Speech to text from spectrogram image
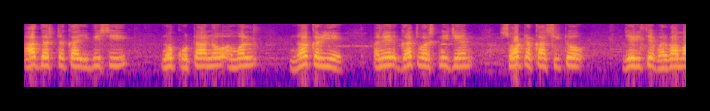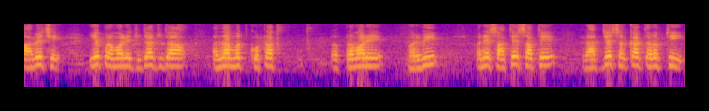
આ દસ ટકા ઈબીસીનો કોટાનો અમલ ન કરીએ અને ગત વર્ષની જેમ સો ટકા સીટો જે રીતે ભરવામાં આવે છે, એ પ્રમાણે જુદા જુદા અનામત કોટા પ્રમાણે ભરવી અને સાથે સાથે રાજ્ય સરકાર તરફથી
